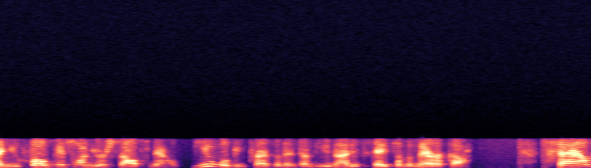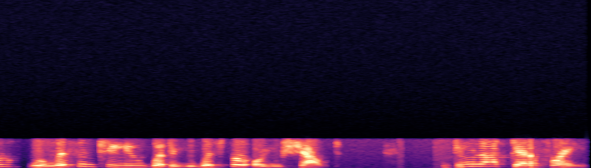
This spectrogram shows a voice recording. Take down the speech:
and you focus on yourself now. You will be president of the United States of America. Samm will listen to you whether you whisper or you shout. Do not get afraid.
